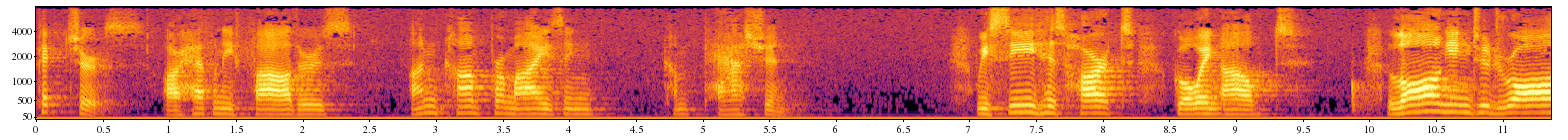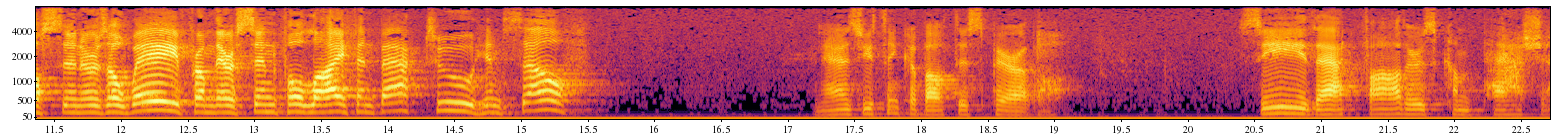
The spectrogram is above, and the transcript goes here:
pictures our Heavenly Father's uncompromising compassion. We see his heart going out, longing to draw sinners away from their sinful life and back to himself. And as you think about this parable, see that Father's compassion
